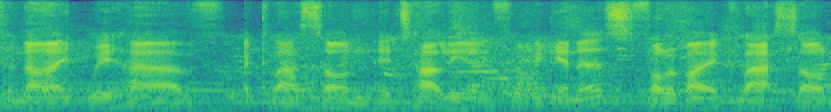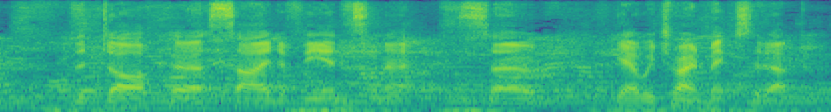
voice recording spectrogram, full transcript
Tonight we have a class on Italian for beginners, followed by a class on the darker side of the internet. So, yeah, we try and mix it up.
